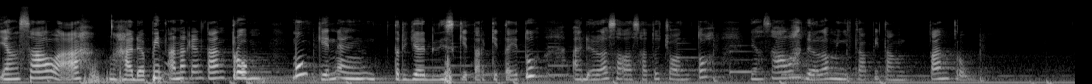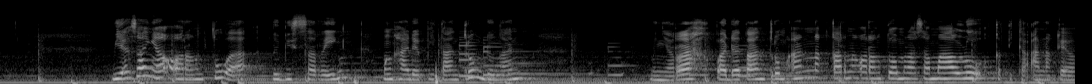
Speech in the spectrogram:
yang salah menghadapin anak yang tantrum. Mungkin yang terjadi di sekitar kita itu adalah salah satu contoh yang salah dalam menyikapi tantrum. Biasanya orang tua lebih sering menghadapi tantrum dengan menyerah pada tantrum anak karena orang tua merasa malu ketika anaknya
